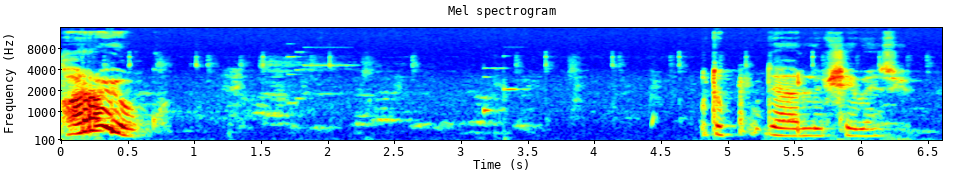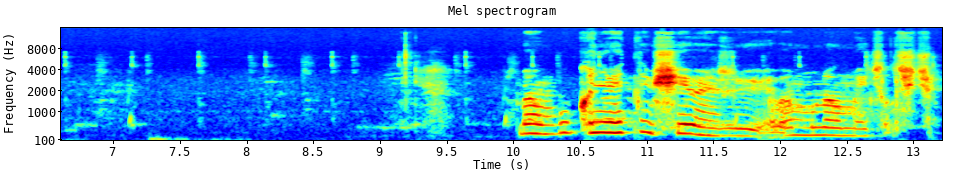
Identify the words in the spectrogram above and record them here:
Para yok. Bu da değerli bir şeye benziyor. Ben bu kıymetli bir şeye benziyor. Ben bunu almaya çalışacağım.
